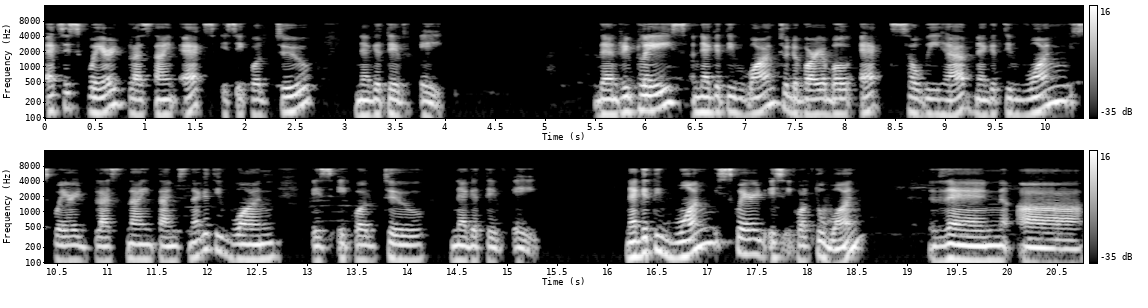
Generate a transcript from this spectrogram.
x squared plus 9x is equal to negative 8. Then replace negative 1 to the variable x. So we have negative 1 squared plus 9 times negative 1 is equal to negative 8. Negative 1 squared is equal to 1. Then uh,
